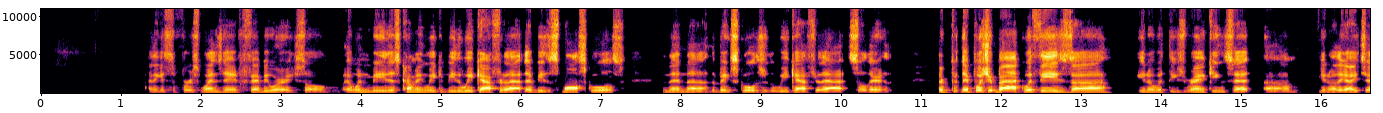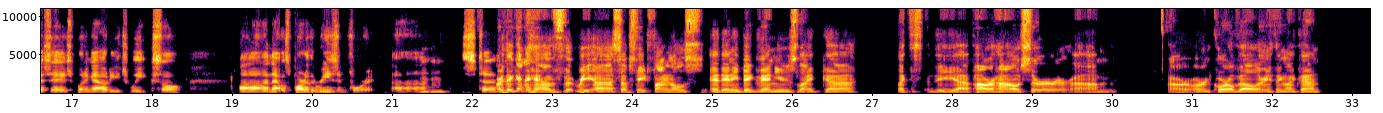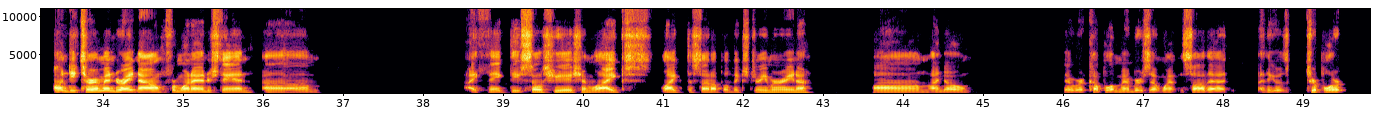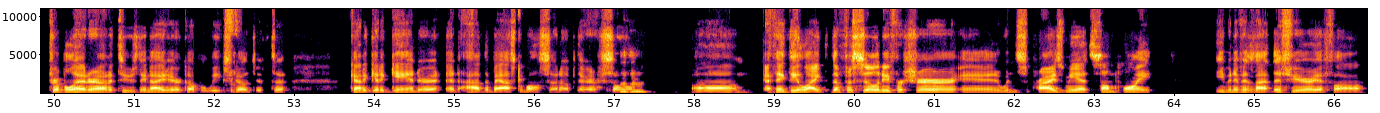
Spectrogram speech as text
I think it's the first Wednesday in February, so it wouldn't be this coming week. It'd be the week after that. That'd be the small schools, and then uh, the big schools are the week after that. So they're they're they push it back with these, uh, you know, with these rankings that um, you know the IHSA is putting out each week. So, uh, and that was part of the reason for it. Uh, mm-hmm. to, Are they going to have re, uh, sub-state finals at any big venues like uh, like the, the uh, powerhouse or um or, or in Coralville or anything like that? undetermined right now, from what I understand. Um, I think the association likes like the setup of Xtream Arena. Um, I know there were a couple of members that went and saw that. I think it was triple or triple header on a Tuesday night here a couple weeks ago, just to kind of get a gander at, at how the basketball set up there. So mm-hmm. Um, I think they like the facility for sure, and it wouldn't surprise me at some point, even if it's not this year, if uh,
